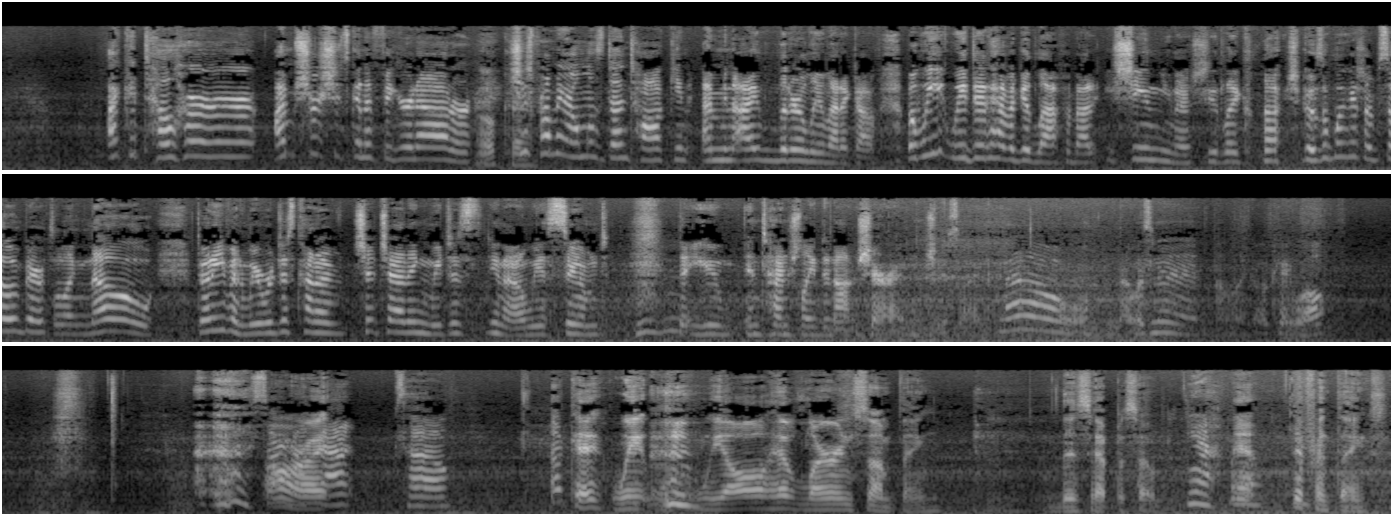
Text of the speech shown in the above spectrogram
I could tell her. I'm sure she's going to figure it out, or Okay. she's probably almost done talking. I mean, I literally let it go. But we we did have a good laugh about it. She, you know, she like she goes, "Oh my gosh, I'm so embarrassed." I'm like, "No, don't even." We were just kind of chit chatting. We just, you know, we assumed mm-hmm. that you intentionally did not share it, and she's like, "No, that wasn't it." I'm like, "Okay, well." Sorry All about right. that. So, Okay, we we all have learned something this episode. yeah. Yeah, different things.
